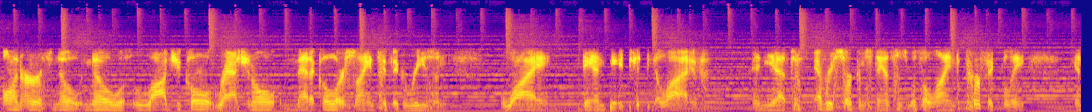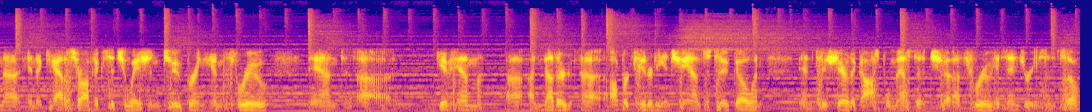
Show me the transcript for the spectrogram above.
on earth, no no logical, rational, medical, or scientific reason why Dan Gade should be alive, and yet every circumstances was aligned perfectly in a in a catastrophic situation to bring him through and uh, give him uh, another uh, opportunity and chance to go and, and to share the gospel message uh, through his injuries. And so,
